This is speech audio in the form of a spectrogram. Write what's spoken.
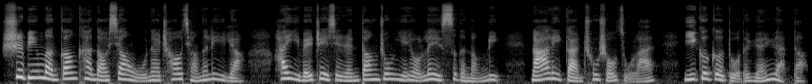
士兵们刚看到项武那超强的力量，还以为这些人当中也有类似的能力，哪里敢出手阻拦，一个个躲得远远的。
